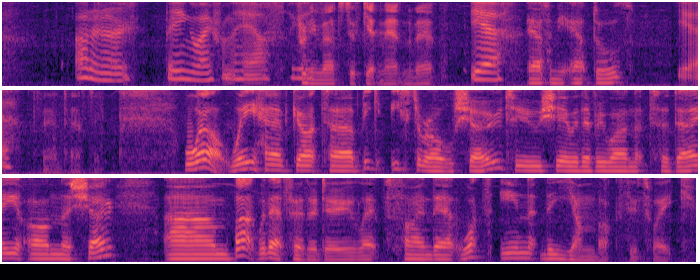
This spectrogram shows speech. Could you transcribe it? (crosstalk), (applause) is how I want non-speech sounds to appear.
I don't know. Being away from the house. I Pretty guess. much just getting out and about, Yeah. out in the outdoors. Yeah. Fantastic. Well, we have got a big Easter roll show to share with everyone today on the show. Um, but without further ado, let's find out what's in the Yum Box this week.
